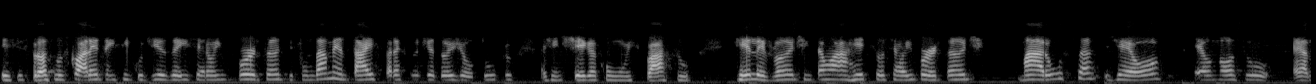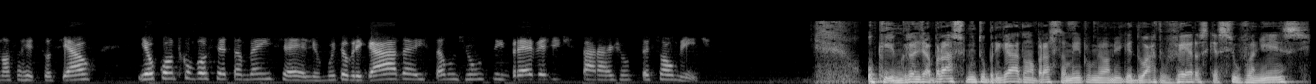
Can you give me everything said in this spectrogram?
Esses próximos 45 dias aí serão importantes e fundamentais para que no dia 2 de outubro a gente chegue com um espaço relevante. Então a rede social é importante. Marussa GO é o nosso é a nossa rede social. E eu conto com você também, Célio. Muito obrigada. Estamos juntos. Em breve a gente estará junto pessoalmente. Ok, um grande abraço, muito obrigado. Um abraço também para o meu amigo Eduardo Veras, que é silvaniense,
